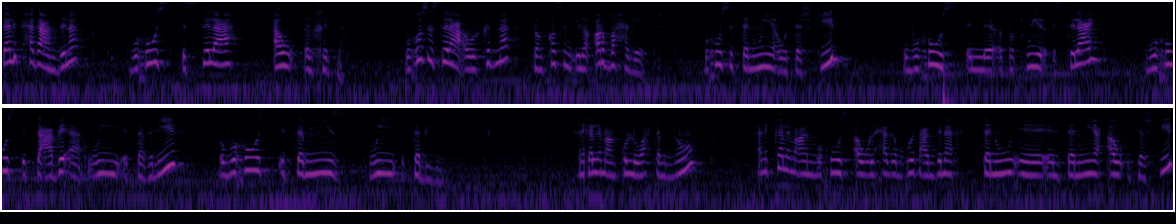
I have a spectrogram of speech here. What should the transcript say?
تالت حاجة عندنا بحوث السلعة أو الخدمة. بحوث السلعة أو الخدمة تنقسم إلى أربع حاجات بحوث التنويع والتشكيل وبحوث التطوير السلعي بحوث التعبئة والتغليف وبحوث التمييز والتبيين. هنتكلم عن كل واحدة منهم. هنتكلم عن بحوث أول حاجة بحوث عندنا تنويع التنويع أو التشكيل.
